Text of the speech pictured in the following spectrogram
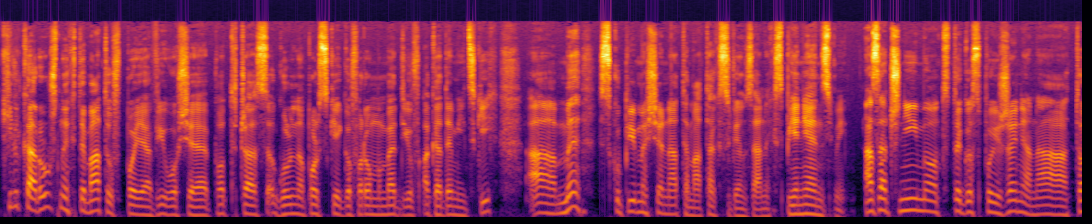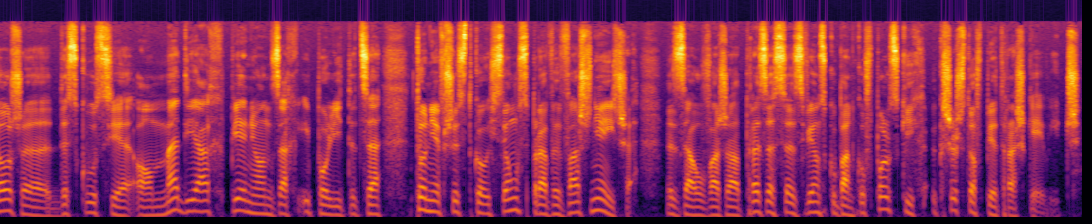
kilka różnych tematów pojawiło się podczas ogólnopolskiego forum mediów akademickich, a my skupimy się na tematach związanych z pieniędzmi. A zacznijmy od tego spojrzenia na to, że dyskusje o mediach, pieniądzach i polityce to nie wszystko i są sprawy ważniejsze. Za zauważa prezes Związku Banków Polskich Krzysztof Pietraszkiewicz.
